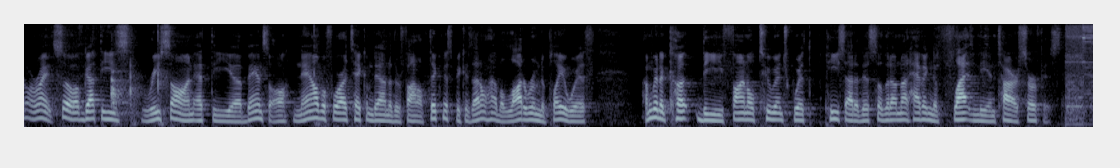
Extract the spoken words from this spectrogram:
All right, so I've got these resawn at the uh, bandsaw. Now before I take them down to their final thickness, because I don't have a lot of room to play with, I'm gonna cut the final two inch width piece out of this so that I'm not having to flatten the entire surface.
